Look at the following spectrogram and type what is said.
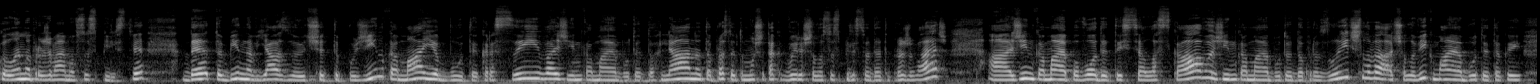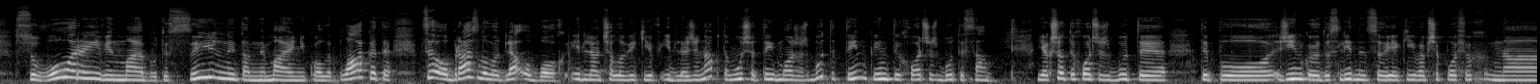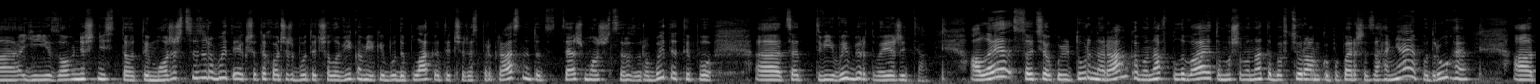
Коли ми проживаємо в суспільстві, де тобі нав'язують, що типу жінка має бути красива, жінка має бути доглянута, просто тому що так вирішило суспільство, де ти проживаєш. А жінка має поводитися ласкаво, жінка має бути доброзичлива, а чоловік має бути такий суворий, він має бути сильний, там не має ніколи плакати. Це образливо для обох, і для чоловіків, і для жінок, тому що ти можеш бути тим, ким ти хочеш бути сам. Якщо ти хочеш бути, типу, жінкою-дослідницею, який взагалі пофіг на її зовнішність, то ти можеш це зробити. Якщо ти хочеш бути чоловіком, який буде плакати через прекрасне, то ти теж можеш це зробити. Типу, е, це твій вибір, твоє життя. Але соціокультурна рамка вона впливає, тому що вона тебе в цю рамку, по-перше, заганяє. По-друге,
